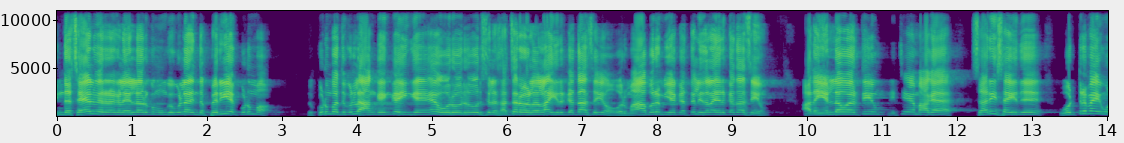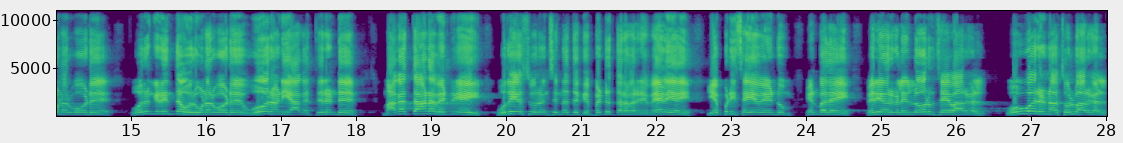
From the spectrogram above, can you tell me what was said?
இந்த செயல் வீரர்கள் எல்லோருக்கும் உங்களுக்குள்ள இந்த பெரிய குடும்பம் இந்த குடும்பத்துக்குள்ள அங்க இங்கே இங்க ஒரு ஒரு ஒரு சில சச்சரவுகள் எல்லாம் இருக்கத்தான் செய்யும். ஒரு மாபெரும் இயக்கத்தில் இதெல்லாம் இருக்கத்தான் செய்யும். அதை எல்லோர்த்தையும் நிச்சயமாக சரி செய்து ஒற்றுமை உணர்வோடு ஒருங்கிணைந்த ஒரு உணர்வோடு ஓர் அணியாக திரண்டு மகத்தான வெற்றியை உதயசூரன் சின்னத்துக்கு பெற்றுத்தர வேலையை எப்படி செய்ய வேண்டும் என்பதை பெரியவர்கள் எல்லோரும் செய்வார்கள். ஒவ்வொரு நாள் சொல்வார்கள்.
